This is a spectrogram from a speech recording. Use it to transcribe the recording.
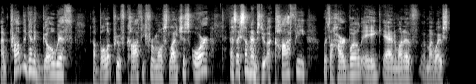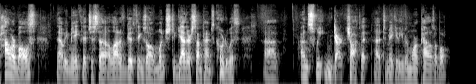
I'm probably going to go with a bulletproof coffee for most lunches, or as I sometimes do, a coffee with a hard boiled egg and one of my wife's power balls that we make. That's just a, a lot of good things all munched together, sometimes coated with uh, unsweetened dark chocolate uh, to make it even more palatable.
